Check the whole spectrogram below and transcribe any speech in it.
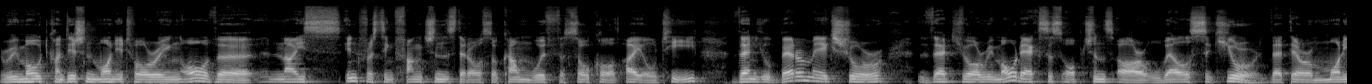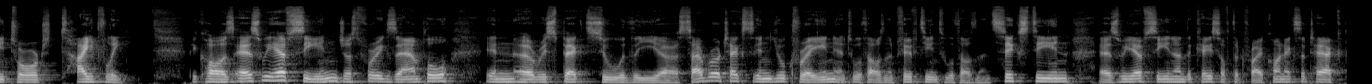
remote condition monitoring, all the nice, interesting functions that also come with the so-called IoT, then you better make sure that your remote access options are well secured, that they are monitored tightly. Because as we have seen, just for example, in uh, respect to the uh, cyber attacks in Ukraine in 2015, 2016, as we have seen in the case of the Triconex attack,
